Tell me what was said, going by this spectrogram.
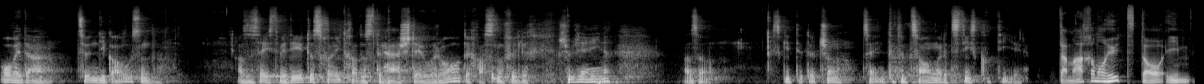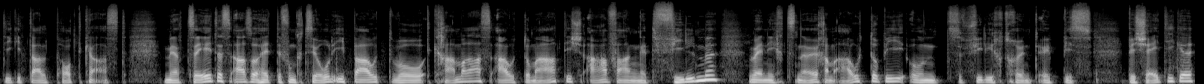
Auch wenn der Zündung aus und also das heisst, wenn ihr das könnt, kann das der Hersteller auch, dann kann es noch vielleicht schon rein. Also, es gibt ja dort schon das eine oder das zu diskutieren. Das machen wir heute hier im Digital Podcast. Mercedes also hat eine Funktion eingebaut, wo die Kameras automatisch anfangen zu filmen, wenn ich zu nahe am Auto bin und vielleicht könnte etwas beschädigen.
